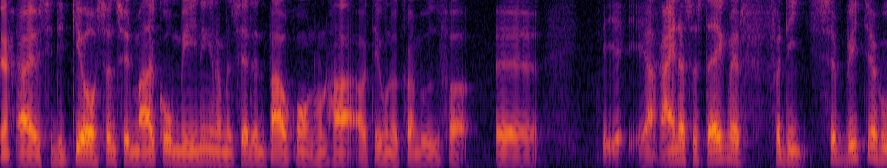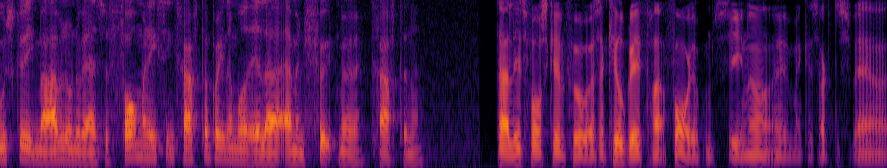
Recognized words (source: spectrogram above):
Ja. Og jeg vil sige, det giver jo sådan set meget god mening, når man ser den baggrund, hun har, og det, hun er kommet ud for. Øh, jeg, jeg regner så stadig med, fordi så vidt jeg husker i Marvel-universet, får man ikke sine kræfter på en eller anden måde, eller er man født med kræfterne? Der er lidt forskel på, altså Kilgrave får jo dem senere, øh, man kan sagtens være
